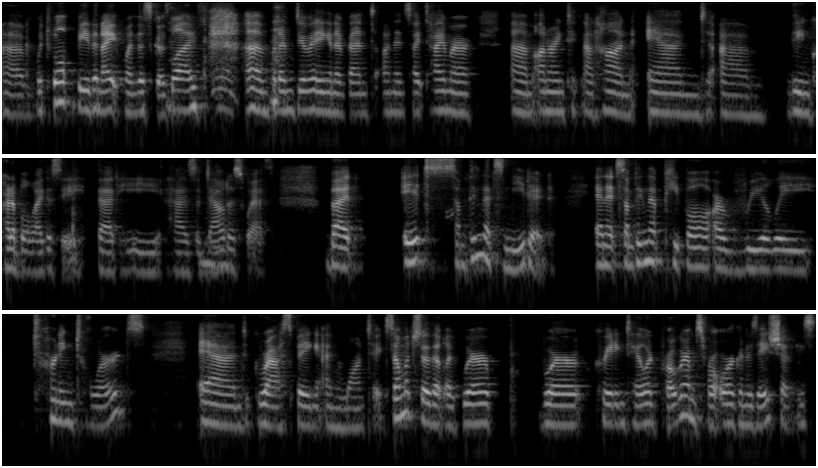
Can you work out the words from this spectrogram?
um, which won't be the night when this goes live um, but i'm doing an event on insight timer um, honoring Thich Nhat Hanh and um, the incredible legacy that he has endowed mm-hmm. us with. But it's something that's needed. And it's something that people are really turning towards and grasping and wanting so much so that like we're we're creating tailored programs for organizations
